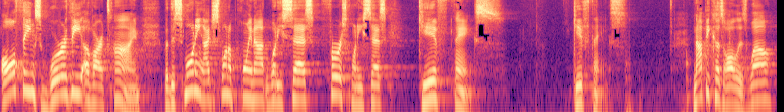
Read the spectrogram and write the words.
all things worthy of our time. But this morning, I just want to point out what he says first when he says, give thanks. Give thanks. Not because all is well,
